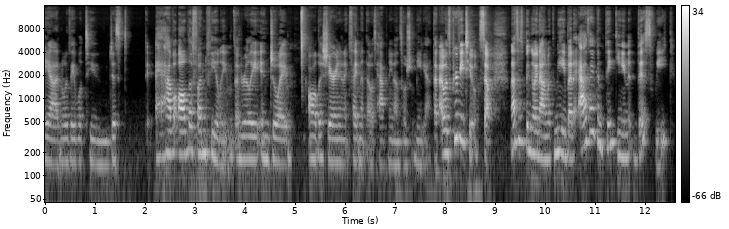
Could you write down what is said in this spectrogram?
and was able to just have all the fun feelings and really enjoy all the sharing and excitement that was happening on social media that I was privy to. So that's what's been going on with me. But as I've been thinking this week,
